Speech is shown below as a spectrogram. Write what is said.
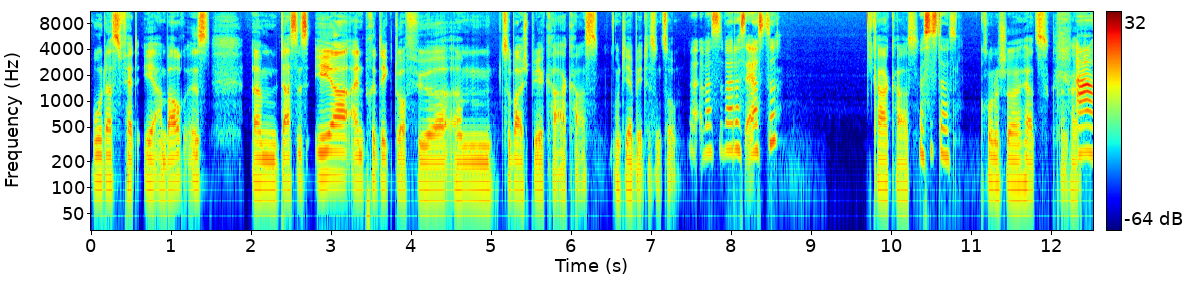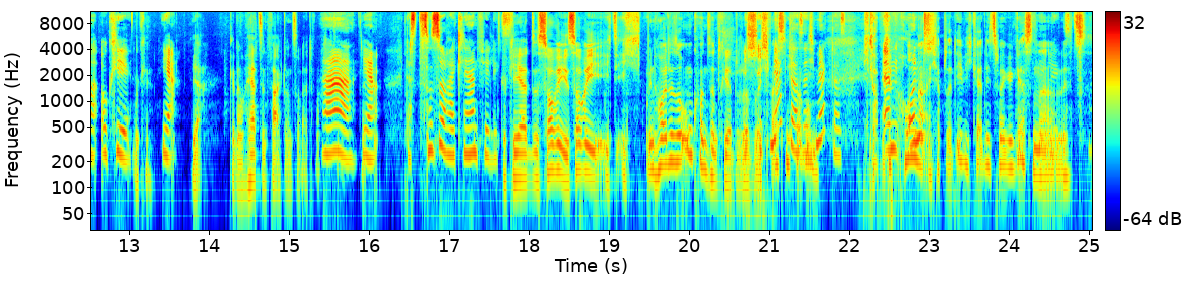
wo das Fett eher am Bauch ist, ähm, das ist eher ein Prädiktor für ähm, zum Beispiel KAKs und Diabetes und so. Wa- Was war das erste? KAKs, Was ist das? chronische Herzkrankheit. Ah, okay. Okay. Ja. Ja, genau, Herzinfarkt und so weiter. Ah, ja. Das, das musst du doch erklären, Felix. Okay, ja, sorry, sorry, ich, ich bin heute so unkonzentriert oder ich so. ich weiß merke das, warum. ich merke das. Ich glaube, ich Ähm, habe Hunger. Ich habe seit Ewigkeit nichts mehr gegessen. aber Felix. Oh,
